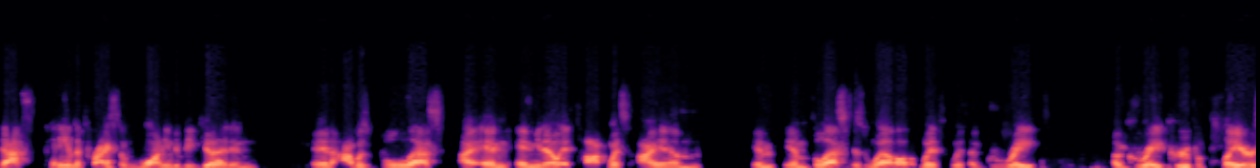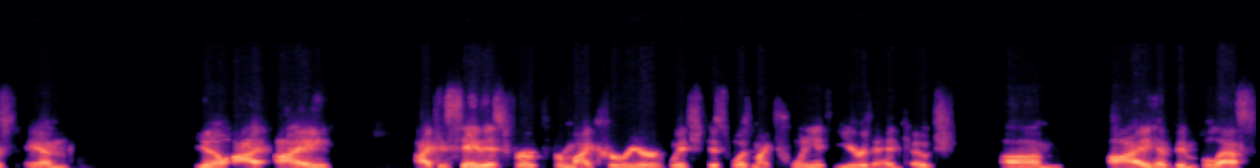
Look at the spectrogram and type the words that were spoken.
that's paying the price of wanting to be good. And, and I was blessed. I, and and you know, at Tahquitz, I am, am am blessed as well with with a great a great group of players. And you know, I I I can say this for for my career, which this was my 20th year as a head coach. Um, I have been blessed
